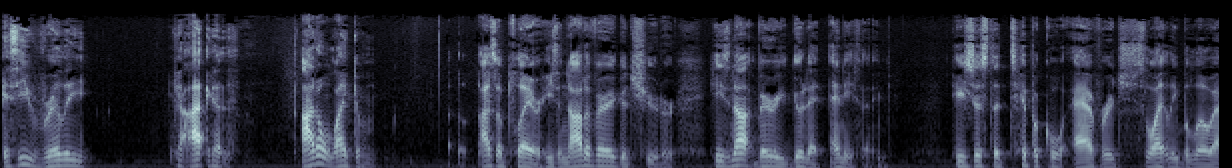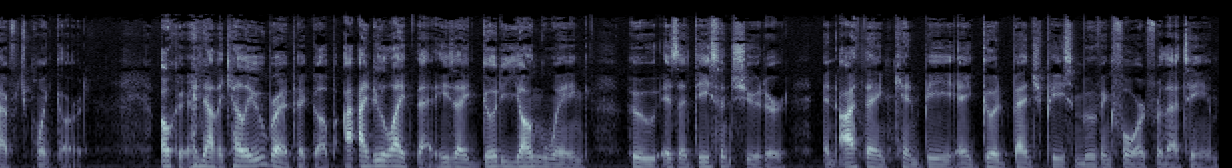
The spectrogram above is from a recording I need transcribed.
Is he really? I, I don't like him as a player. He's not a very good shooter. He's not very good at anything. He's just a typical average, slightly below average point guard. Okay, and now the Kelly Oubre pickup, I, I do like that. He's a good young wing who is a decent shooter and I think can be a good bench piece moving forward for that team.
